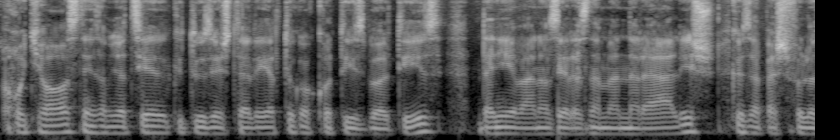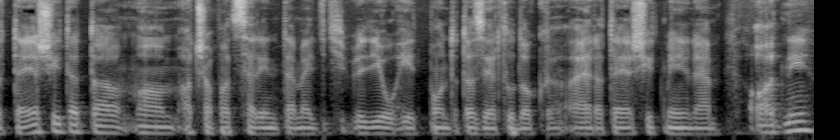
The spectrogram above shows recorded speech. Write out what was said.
Hogyha azt nézem, hogy a célkütőzést elértük, akkor 10-ből 10, de nyilván azért ez nem lenne reális. Közepes fölött teljesített a, a, a csapat szerintem egy, egy jó hét pontot azért tudok erre a teljesítményre adni.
